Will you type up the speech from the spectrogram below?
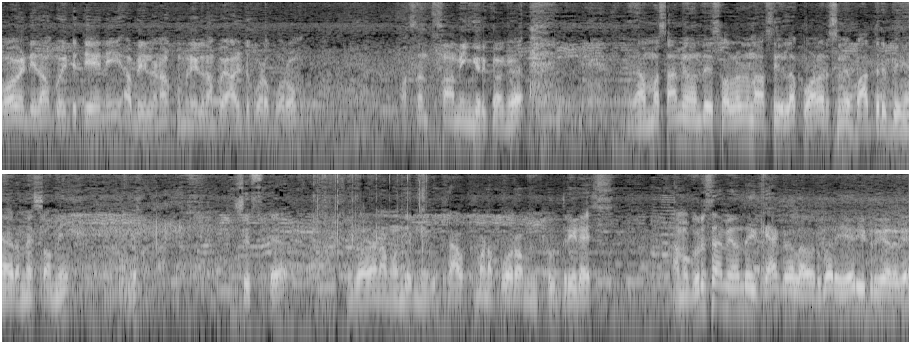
போக வேண்டியதான் போயிட்டு தேனி. அப்படி இல்லைன்னா கும்ளியில தான் போய் ஆல்ட்டு போட போறோம். வசந்த் சாமி இங்க இருக்காங்க. நம்ம சாமி வந்து சொல்லணும்னு ஆசை இல்லை. போன வருஷமே பார்த்துருப்பீங்க ரமேஷ் சாமி. ஷிஃப்ட்டு இதோட நம்ம வந்து இன்னைக்கு டிராவல் பண்ண போகிறோம் டூ த்ரீ டேஸ் நம்ம குருசாமி வந்து கேட்கல அவர் பாரு ஏறிட்டு இருக்காரு.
